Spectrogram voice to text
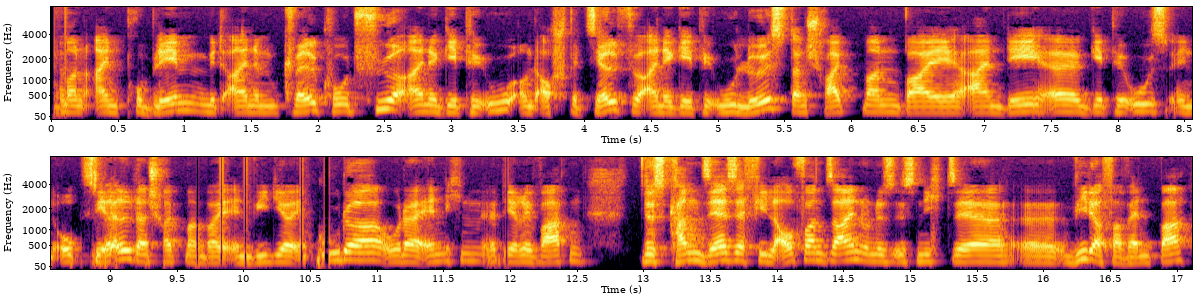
wenn man ein Problem mit einem Quellcode für eine GPU und auch speziell für eine GPU löst, dann schreibt man bei AMD äh, GPUs in OpenCL, dann schreibt man bei Nvidia in CUDA oder ähnlichen äh, Derivaten. Das kann sehr, sehr viel Aufwand sein und es ist nicht sehr äh, wiederverwendbar.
